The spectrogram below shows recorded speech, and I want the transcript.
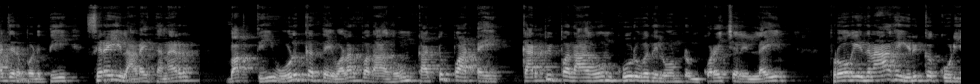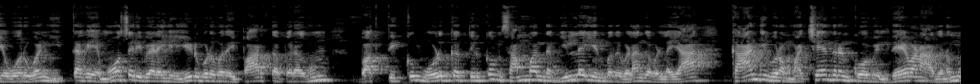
ஆஜர்படுத்தி சிறையில் அடைத்தனர். பக்தி ஒழுக்கத்தை வளர்ப்பதாகவும் கட்டுப்பாட்டை கற்பிப்பதாகவும் கூறுவதில் ஒன்றும் குறைச்சல் இல்லை. புரோகிதனாக இருக்கக்கூடிய ஒருவன் இத்தகைய மோசடி வேலையில் ஈடுபடுவதை பார்த்த பிறகும் பக்திக்கும் ஒழுக்கத்திற்கும் சம்பந்தம் இல்லை என்பது விளங்கவில்லையா? காஞ்சிபுரம் மச்சேந்திரன் கோவில் தேவநாதனும்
